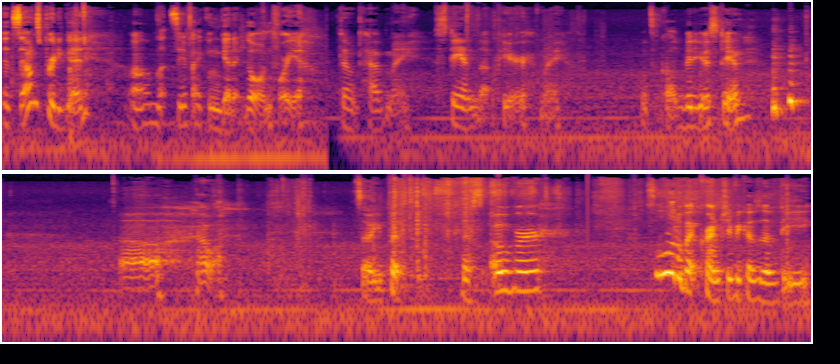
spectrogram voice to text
it sounds pretty good. Um, let's see if I can get it going for you. Don't have my stand up here, my, what's it called, video stand. uh, oh well. So you put this over. It's a little bit crunchy because of the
